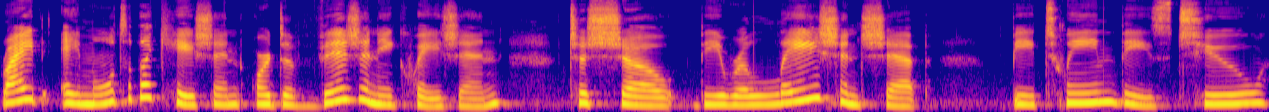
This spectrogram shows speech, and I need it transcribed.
Write a multiplication or division equation to show the relationship between these two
